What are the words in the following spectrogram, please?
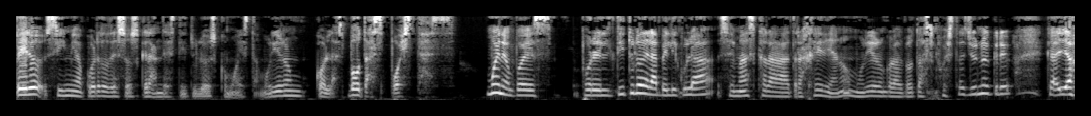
Pero sí me acuerdo de esos grandes títulos como esta. Murieron con las botas puestas. Bueno, pues por el título de la película se masca la tragedia, ¿no? Murieron con las botas puestas. Yo no creo que haya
